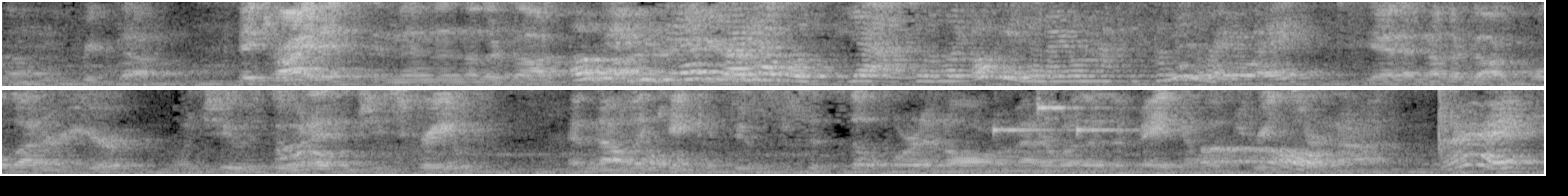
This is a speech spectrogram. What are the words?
No, he freaked out. They tried it, and then another dog oh, pulled Okay, on because the her answer I ear. had was yes. So I'm like, okay, then I don't have to come in right away. Yeah, another dog pulled on her ear when she was doing it, and she screamed. And now they can't get to sit still for it at all, no matter whether they're baiting them with treats or oh. not. All right.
